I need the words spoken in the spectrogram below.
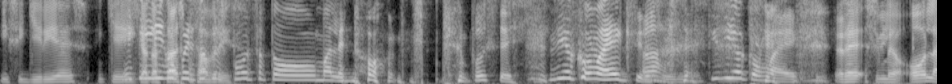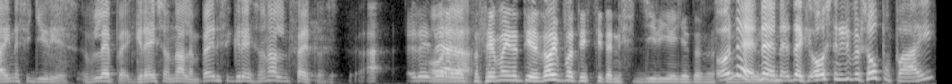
οι συγκυρίες και οι Έχει λίγο καταστάσεις που θα περισσότερου βρεις. πόντου από το Μαλεντόν. Πώς έχει; 2,6 ρε Α. φίλε. Τι 2,6. Ρε, σου λέω, όλα είναι συγκυρίες. Βλέπε Grayson Allen πέρυσι, Grayson Allen φέτος. Α, Ρε, ναι, Ωραία. αλλά το θέμα είναι ότι εδώ υποτίθεται ήταν η συγκυρία για τον Ω, Austin ναι, ναι, Rivers. ναι, εντάξει. Ο Austin Rivers όπου πάει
